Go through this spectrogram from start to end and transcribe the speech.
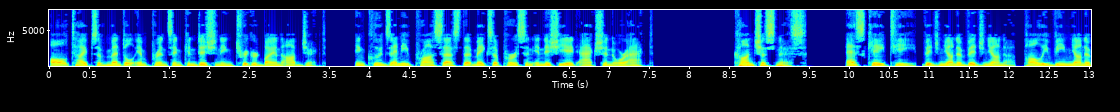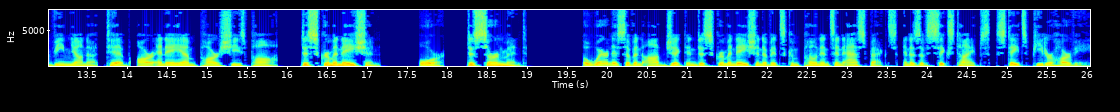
All types of mental imprints and conditioning triggered by an object. Includes any process that makes a person initiate action or act. Consciousness. SKT, Vijñana Vijñana, Pali Vijnana Vijnana, Tib, Rnam par shis pa discrimination, or discernment, awareness of an object and discrimination of its components and aspects, and is of six types, states Peter Harvey.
